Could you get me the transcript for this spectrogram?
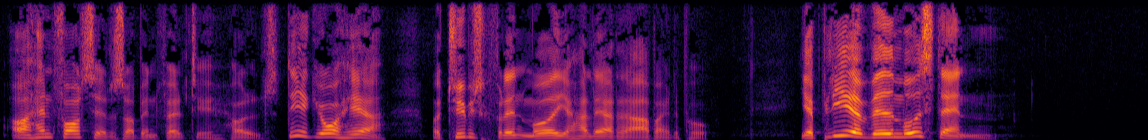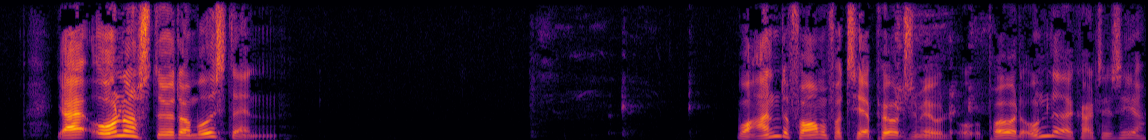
Og han fortsætter så Ben fald til holdet. Det jeg gjorde her, var typisk for den måde, jeg har lært at arbejde på. Jeg bliver ved modstanden. Jeg understøtter modstanden. Hvor andre former for terapeut, som jeg vil prøve at undlade at karakterisere,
